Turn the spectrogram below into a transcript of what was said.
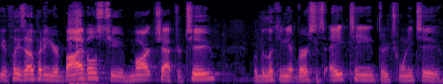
If you please open in your Bibles to Mark chapter 2, we'll be looking at verses 18 through 22.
